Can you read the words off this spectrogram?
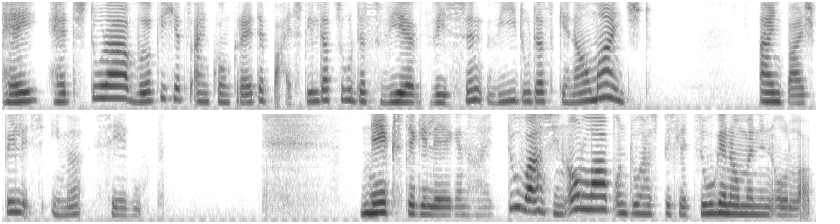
hey, hättest du da wirklich jetzt ein konkretes Beispiel dazu, dass wir wissen, wie du das genau meinst? Ein Beispiel ist immer sehr gut. Nächste Gelegenheit. Du warst in Urlaub und du hast ein bisschen zugenommen in Urlaub.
